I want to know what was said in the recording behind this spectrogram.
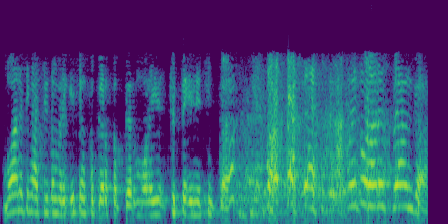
Mulai sing ngaji temen iki sing pikir-pikir mulai detik ini juga. itu harus bangga.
